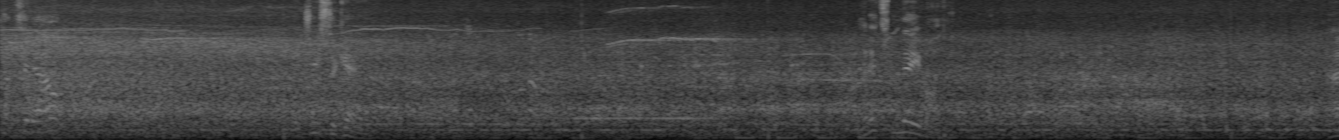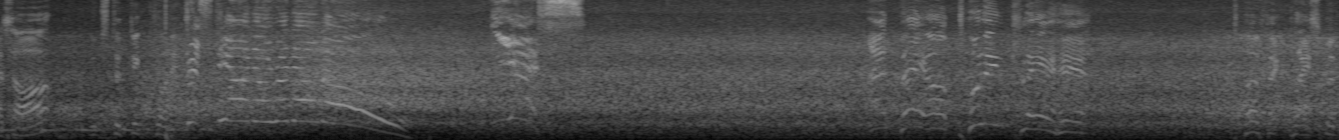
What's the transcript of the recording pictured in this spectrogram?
Cuts it out. Gueye. And it's Neymar. Hazard looks to dink on it. Cristiano Ronaldo! Yes! And they are pulling clear here. Perfect placement,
